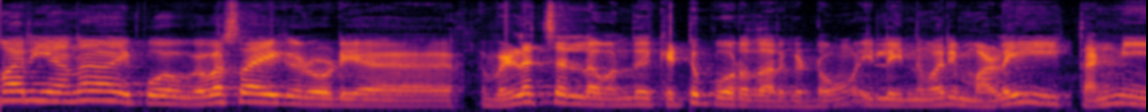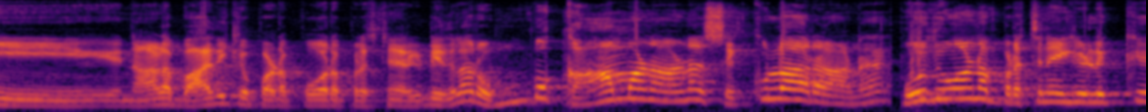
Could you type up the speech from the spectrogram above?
மாதிரியான இப்போ விவசாயிகளுடைய விளைச்சல்ல வந்து கெட்டு போகிறதா இருக்கட்டும் இல்லை இந்த மாதிரி மழை தண்ணினால பாதிக்கப்பட போகிற பிரச்சனையாக இருக்கட்டும் இதெல்லாம் ரொம்ப காமனான செக்குலாரான பொதுவான பிரச்சனைகளுக்கு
